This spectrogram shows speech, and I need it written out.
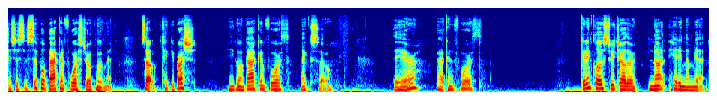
it's just a simple back and forth stroke movement. So take your brush and you're going back and forth like so. There, back and forth. Getting close to each other, not hitting them yet.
